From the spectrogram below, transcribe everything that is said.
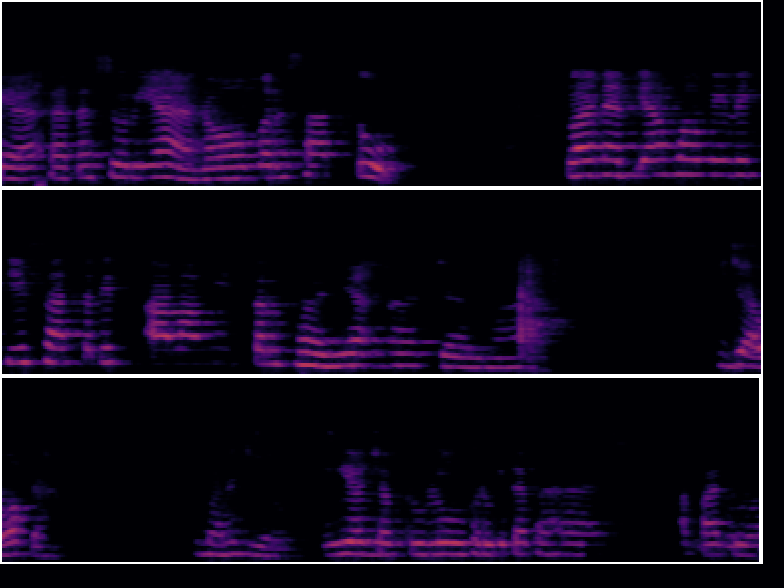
Ya. Tata surya nomor satu. Planet yang memiliki satelit alami terbanyak adalah dijawab dah gimana dijawab Iya, jawab dulu baru kita bahas. Apa tuh?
